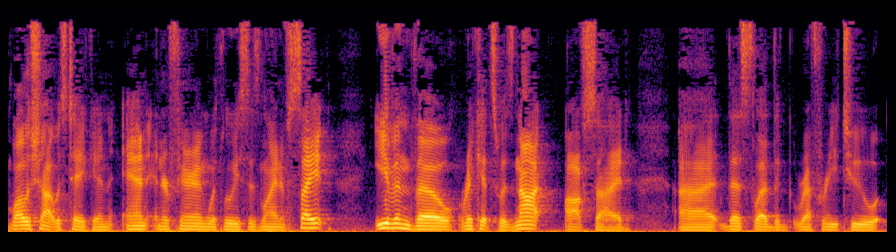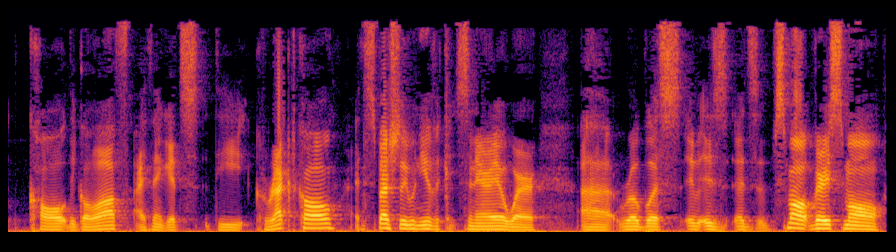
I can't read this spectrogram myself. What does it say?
while the shot was taken and interfering with Luis's line of sight, even though Ricketts was not offside. Uh, this led the referee to call the goal off. I think it's the correct call, especially when you have a scenario where uh, Robles is, it's a small, very small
